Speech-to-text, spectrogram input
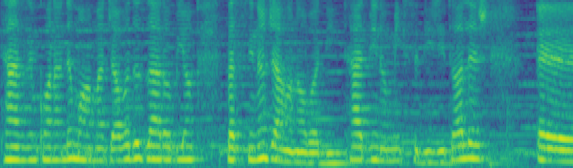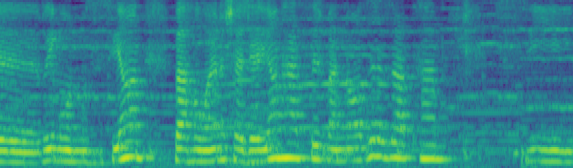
تنظیم کننده محمد جواد ضرابیان و سینا جهان آبادی تدوین و میکس دیجیتالش ریمون موسیسیان و همایون شجریان هستش و ناظر ضبط هم سی،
